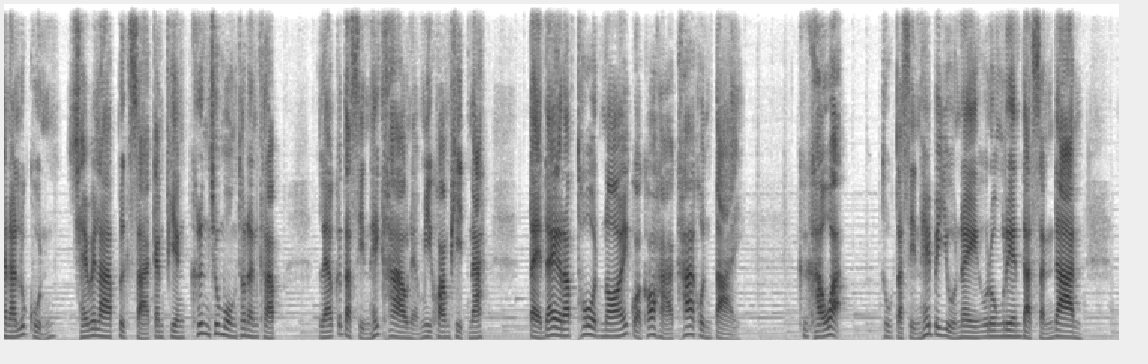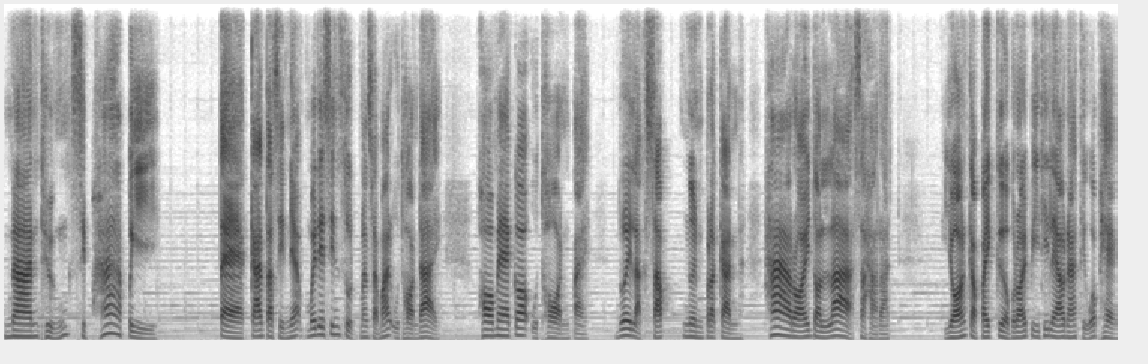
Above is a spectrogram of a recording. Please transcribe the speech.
คณะลูกขุนใช้เวลาปรึกษากันเพียงครึ่งชั่วโมงเท่านั้นครับ แล้วก็ตัดสินให้คาร์ลเนี่ยมีความผิดนะ แต่ได้รับโทษน้อยกว่าข้อหาฆ่าคนตาย คือเขาอะถูกตัดสินให้ไปอยู่ในโรงเรียนดัดสันดานนานถึง 15 ปี แต่การตัดสินเนี้ยไม่ได้สิ้นสุดมันสามารถอุทธรณ์ได้ พ่อแม่ก็อุทธรณ์ไป ด้วยหลักทรัพย์เงินประกัน 500 ดอลลาร์สหรัฐ ย้อนกลับไปเกือบร้อยปีที่แล้วนะ ถือว่าแพง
